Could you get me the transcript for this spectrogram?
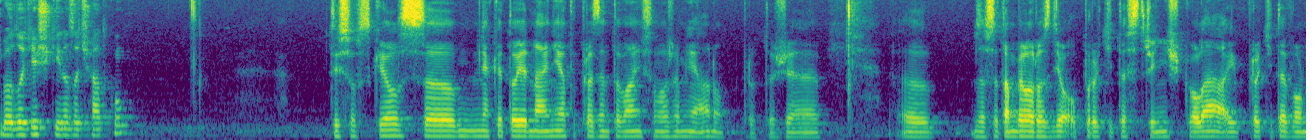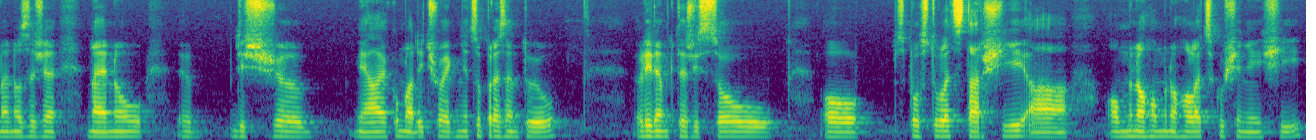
Bylo to těžké na začátku? Ty soft skills, eh, nějaké to jednání a to prezentování samozřejmě ano, protože eh, zase tam byl rozdíl oproti té střední škole a i proti té volné noze, že najednou, když já jako mladý člověk něco prezentuju lidem, kteří jsou o spoustu let starší a o mnoho, mnoho let zkušenější,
